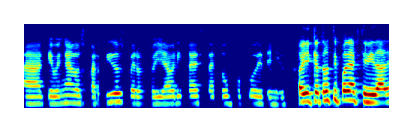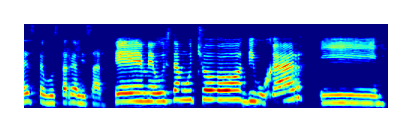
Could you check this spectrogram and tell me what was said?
a que vengan los partidos, pero ya ahorita está todo un poco detenido. Oye, ¿qué otro tipo de actividades te gusta realizar? Eh, me gusta mucho dibujar y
